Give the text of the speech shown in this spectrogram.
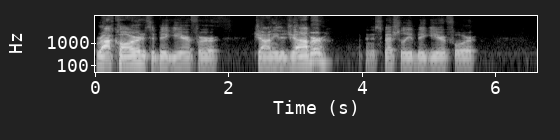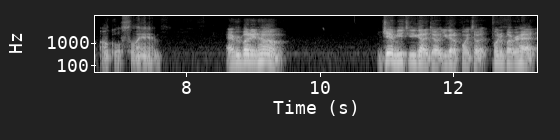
Rock Hard. It's a big year for Johnny the Jobber, and especially a big year for Uncle Slam. everybody at home, Jim, you you got to do it. You got to point to it. Point above your head.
